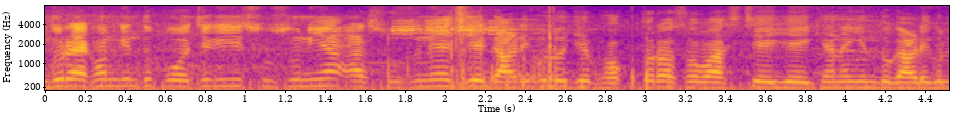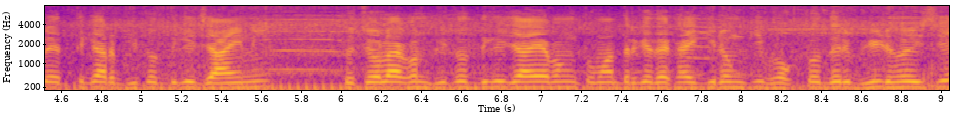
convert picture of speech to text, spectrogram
বন্ধুরা, এখন কিন্তু পৌঁছে গেছি শুশুনিয়া। আর শুশুনিয়ার যে গাড়িগুলো, যে ভক্তরা সব আসছে, এই যে এখানে কিন্তু গাড়িগুলো এর থেকে আর ভিতর দিকে যায়নি। তো চলো এখন ভিতর দিকে যাই এবং তোমাদেরকে দেখাই কীরকম কী ভক্তদের ভিড় হয়েছে।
